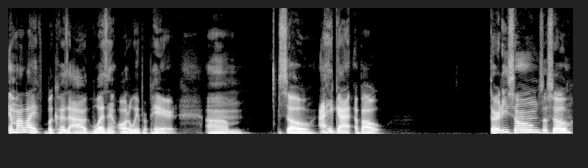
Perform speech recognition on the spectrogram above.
in my life because I wasn't all the way prepared. Um, so I had got about 30 songs or so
